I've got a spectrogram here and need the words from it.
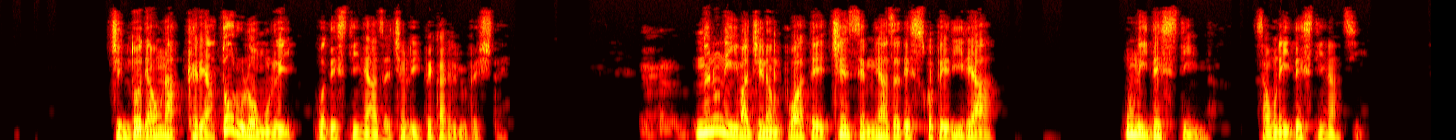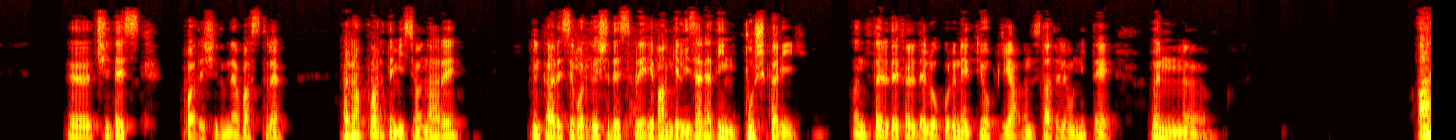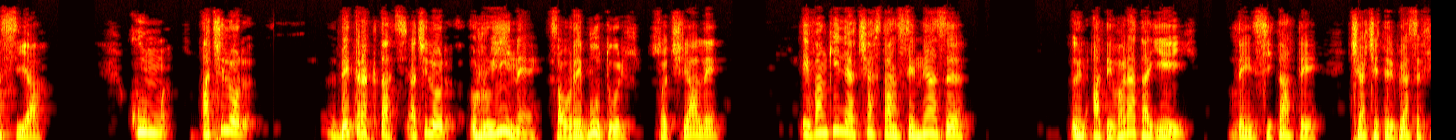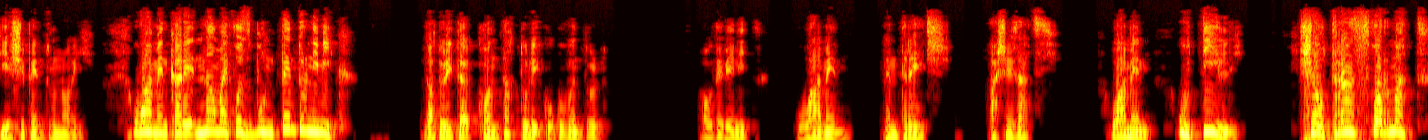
ci întotdeauna creatorul omului o destinează celui pe care îl iubește. Noi nu ne imaginăm poate ce însemnează descoperirea unui destin sau unei destinații. Citesc, poate și dumneavoastră, rapoarte misionare în care se vorbește despre evangelizarea din pușcării, în fel de fel de locuri, în Etiopia, în Statele Unite, în Asia, cum acelor detractați, acelor ruine sau rebuturi sociale, Evanghelia aceasta însemnează în adevărata ei densitate ceea ce trebuia să fie și pentru noi. Oameni care n-au mai fost buni pentru nimic, datorită contactului cu cuvântul, au devenit oameni întregi, așezați, oameni utili și au transformat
